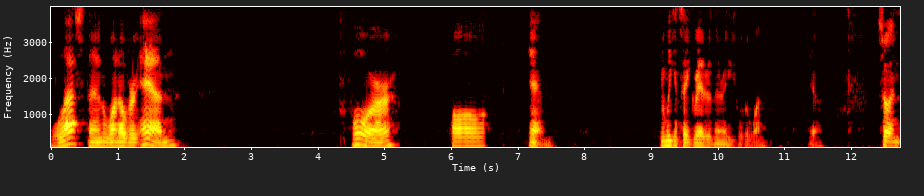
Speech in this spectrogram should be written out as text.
less than 1 over n for all n. And we can say greater than or equal to 1. Yeah. So in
